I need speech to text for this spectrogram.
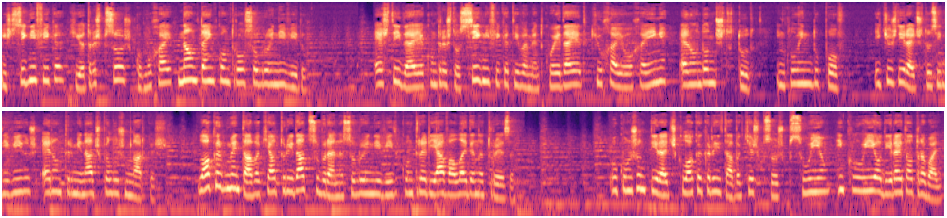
Isto significa que outras pessoas, como o rei, não têm controle sobre o indivíduo. Esta ideia contrastou significativamente com a ideia de que o rei ou a rainha eram donos de tudo, incluindo do povo, e que os direitos dos indivíduos eram determinados pelos monarcas. Locke argumentava que a autoridade soberana sobre o indivíduo contrariava a lei da natureza. O conjunto de direitos que Locke acreditava que as pessoas possuíam incluía o direito ao trabalho,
